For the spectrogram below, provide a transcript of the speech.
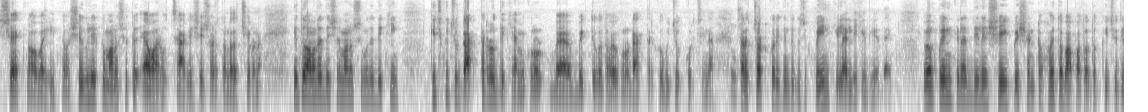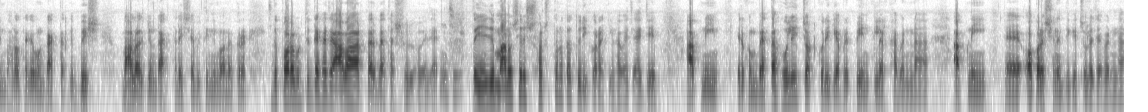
শেক নেওয়া বা হিট নেওয়া সেগুলি একটু মানুষ একটু অ্যাওয়ার হচ্ছে। আগে সেই সচেতনতা ছিল না। কিন্তু আমাদের দেশের মানুষের মধ্যে দেখি কিছু কিছু ডাক্তারও দেখি। আমি কোনো ব্যক্তিগতভাবে কোনো ডাক্তারকে অভিযোগ করছি না। তারা চট করে কিন্তু কিছু পেইন কিলার লিখে দিয়ে দেয়। এবং পেন কিলার দিলে সেই পেশেন্টটা হয়তো বা আপাতত কিছুদিন ভালো থাকে এবং ডাক্তারকে বেশ ভালো একজন ডাক্তার হিসাবে তিনি মনে করেন। কিন্তু পরবর্তী দেখা যায় আবার তার ব্যথা শুরু হয়ে যায়। তো এই যে মানুষের সচেতনতা তৈরি করা কীভাবে যায়? যে আপনি এরকম ব্যথা হলেই চট করে কি আপনি পেইন কিলার খাবেন না, আপনি অপারেশনের দিকে চলে যাবেন না,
